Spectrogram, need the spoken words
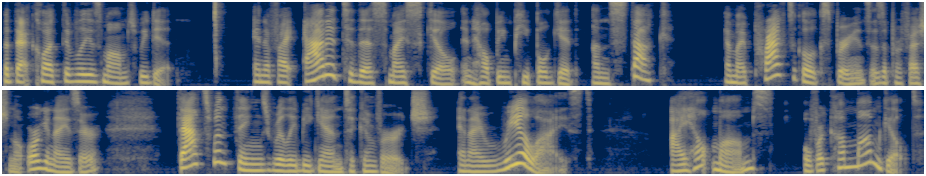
but that collectively as moms, we did. And if I added to this my skill in helping people get unstuck and my practical experience as a professional organizer, that's when things really began to converge. And I realized I help moms overcome mom guilt.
